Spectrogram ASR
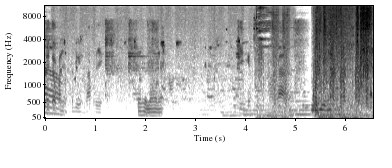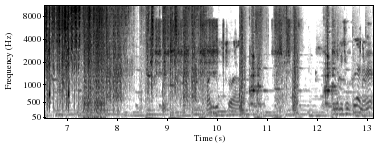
ไอ้ตัวมันอยู่มากเลยก็เห็นแล้วนะที่มาดูดูนะตอนที่ตัวมันจะไปชุบเพื่อนนะ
